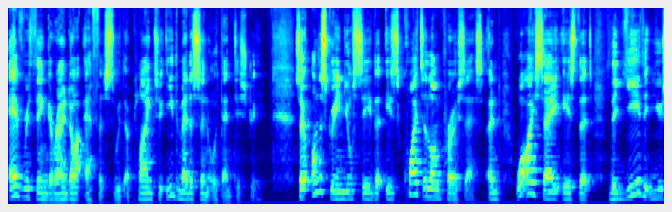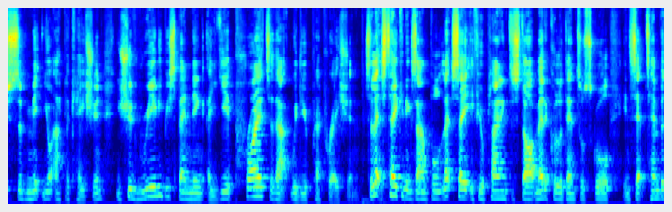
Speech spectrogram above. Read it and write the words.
everything around our efforts with applying to either medicine or dentistry. So on the screen, you'll see that is quite a long process. And what I say is that the year that you submit your application, you should really be spending a year prior to that with your preparation. So let's take an example. Let's say if you're planning to start medical or dental school in September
